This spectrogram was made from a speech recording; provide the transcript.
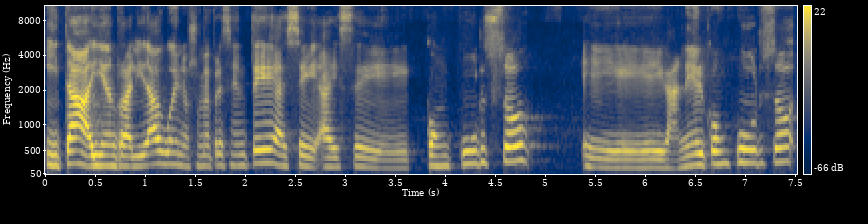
y, ta, y en realidad, bueno, yo me presenté a ese, a ese concurso, eh, gané el concurso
